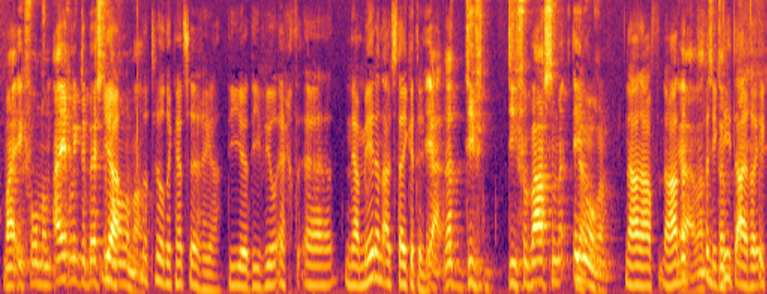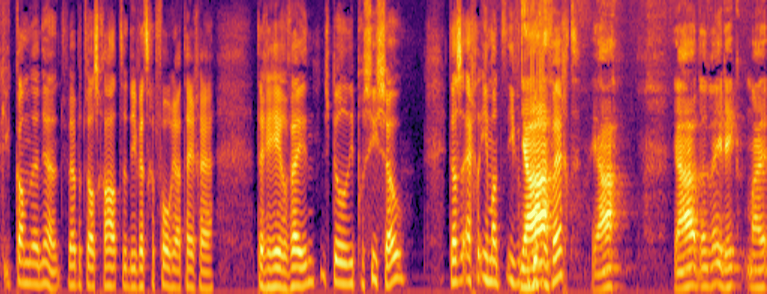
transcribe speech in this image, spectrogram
Maar ik vond hem eigenlijk de beste Ja, van allemaal. dat wilde ik net zeggen, ja. Die, eh, die viel echt ja, meer dan uitstekend in. Ja, dat, die, die verbaasde me enorm. Nou, nou, nou dat vind ik dat- niet eigenlijk. Ik, ik kan, ja, we hebben het wel eens gehad, eh, die wedstrijd vorig jaar tegen, tegen Heerenveen. Speelde die precies zo. Dat is echt iemand die Ja. vecht. Ja, ja, dat weet ik. Maar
